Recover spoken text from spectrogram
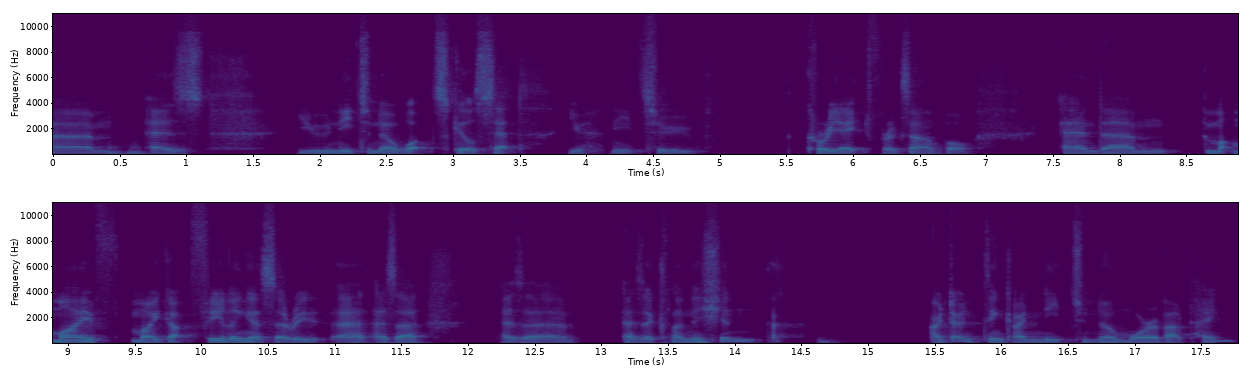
um, mm-hmm. as you need to know what skill set you need to create for example and um, my my gut feeling as a re, uh, as a as a as a clinician i don't think i need to know more about pain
